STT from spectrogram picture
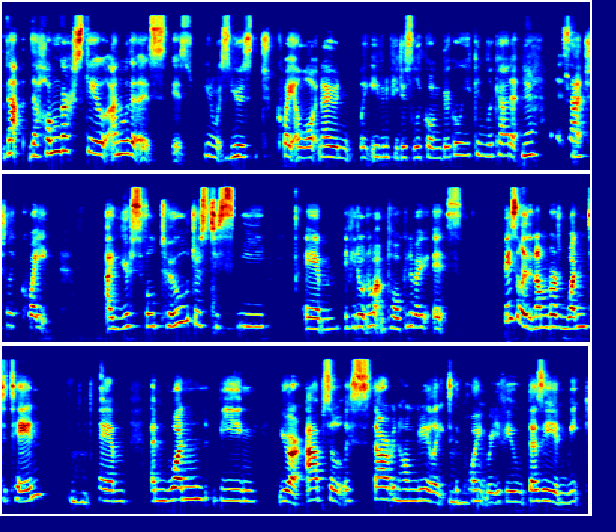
that the hunger scale i know that it's it's you know it's mm-hmm. used quite a lot now and like even if you just look on google you can look at it yeah it's actually quite a useful tool just to see um if you don't know what i'm talking about it's basically the numbers 1 to 10 mm-hmm. um and 1 being you are absolutely starving hungry like to mm-hmm. the point where you feel dizzy and weak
